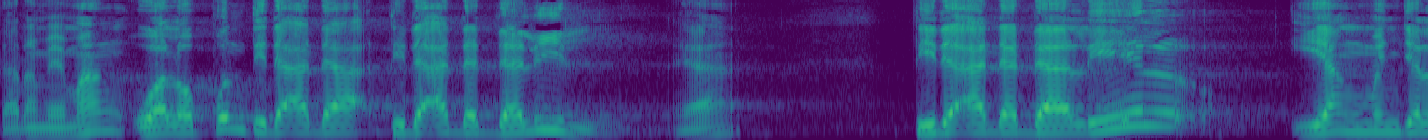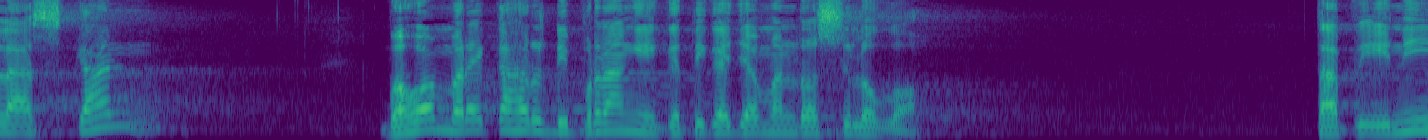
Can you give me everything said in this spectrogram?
karena memang walaupun tidak ada tidak ada dalil ya tidak ada dalil yang menjelaskan bahwa mereka harus diperangi ketika zaman Rasulullah. Tapi ini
